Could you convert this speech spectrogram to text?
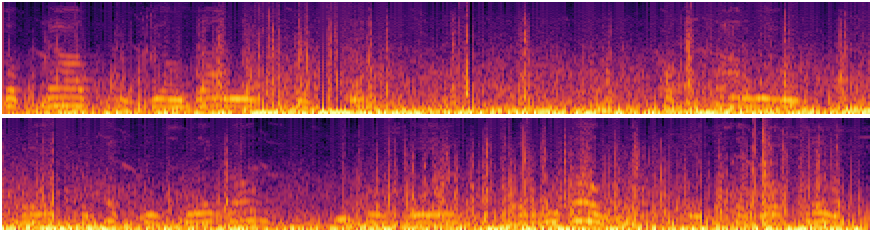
do prac związanych z powstaniem projektu technicznego i później do budowy pierwszego okrętu.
